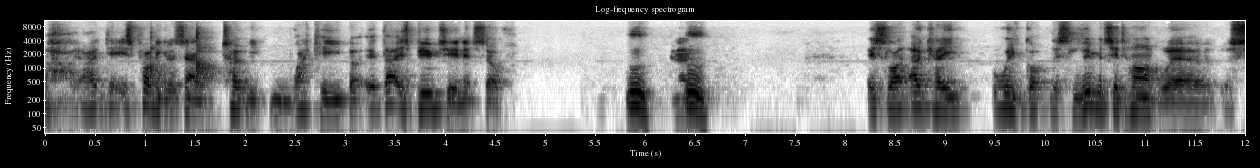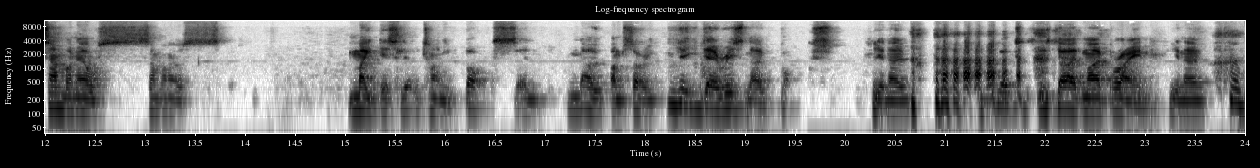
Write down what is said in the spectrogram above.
Oh, I, it's probably going to sound totally wacky, but it, that is beauty in itself. Mm, You know? It's like okay, we've got this limited hardware. Someone else, someone else made this little tiny box, and no, I'm sorry, there is no box. You know, the box is inside my brain. You know,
